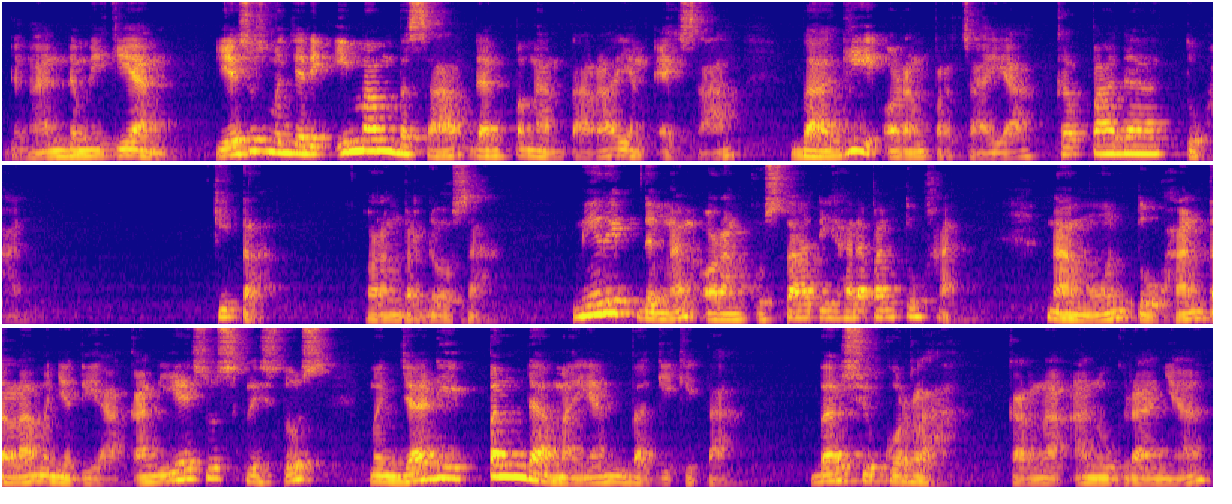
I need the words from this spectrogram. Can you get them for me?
Dengan demikian, Yesus menjadi imam besar dan pengantara yang esa bagi orang percaya kepada Tuhan. Kita, orang berdosa, mirip dengan orang kusta di hadapan Tuhan. Namun Tuhan telah menyediakan Yesus Kristus menjadi pendamaian bagi kita. Bersyukurlah karena anugerahnya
